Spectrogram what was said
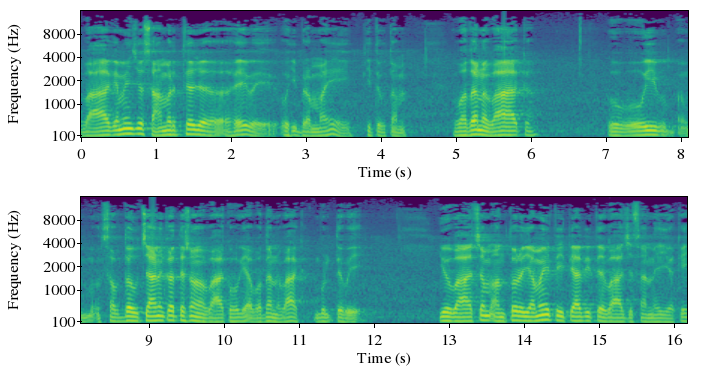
वाग में जो सामर्थ्य जो है, वे वही ब्रह्म है इतुक्तम वदन वाक। वही शब्द उच्चारण करते समय वाक हो गया, वदन वाक बोलते हुए। यो वाचम अंतरयमयति इत्यादि ते वाच सनयके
